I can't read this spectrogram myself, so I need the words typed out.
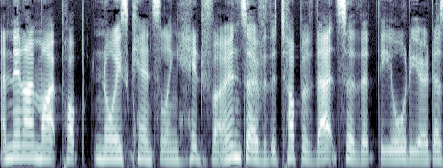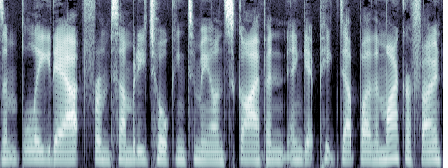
and then I might pop noise cancelling headphones over the top of that so that the audio doesn't bleed out from somebody talking to me on Skype and, and get picked up by the microphone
